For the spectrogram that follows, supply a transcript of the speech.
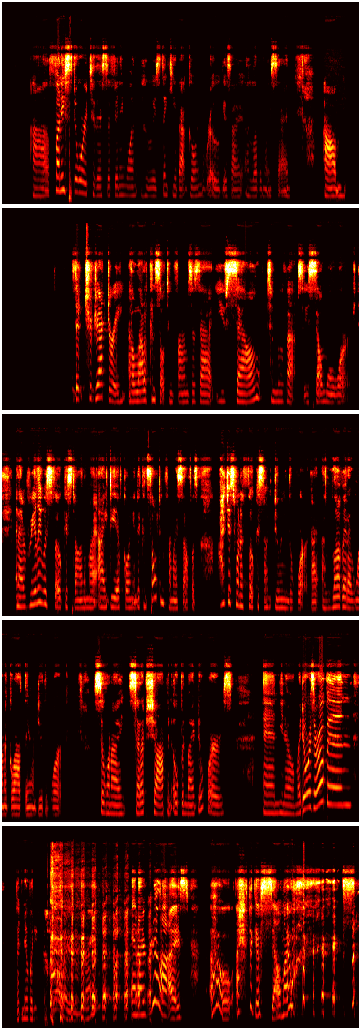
Uh, funny story to this, if anyone who is thinking about going rogue, as I, I lovingly say, um, the trajectory at a lot of consulting firms is that you sell to move up, so you sell more work. And I really was focused on my idea of going into consulting for myself was I just want to focus on doing the work. I, I love it. I want to go out there and do the work. So when I set up shop and opened my doors, and you know my doors are open, but nobody's calling, right? and I realized oh, I have to go sell my work. so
